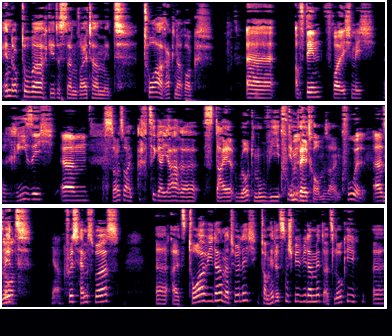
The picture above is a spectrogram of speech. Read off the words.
Ende Oktober geht es dann weiter mit Thor Ragnarok. Äh, auf den freue ich mich riesig. Ähm, es soll so ein 80er Jahre Style Road Movie Cool. im Weltraum sein. cool. Also mit ja. Chris Hemsworth äh, als Thor wieder natürlich. Tom Hiddleston spielt wieder mit als Loki. Äh,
